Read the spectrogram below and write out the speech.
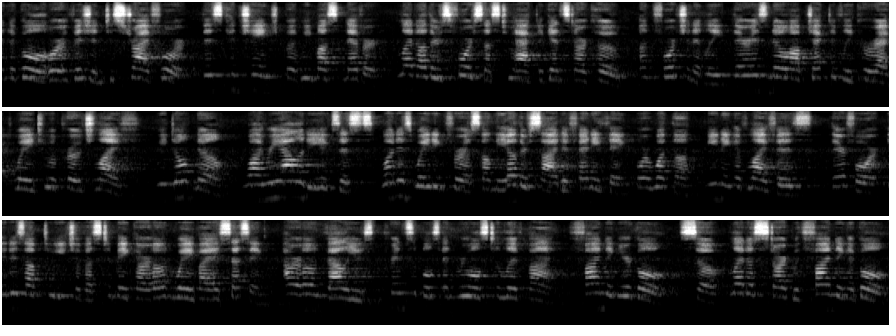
and a goal or a vision to strive for. This can change, but we must never let others force us to act against our code. Unfortunately, there is no objectively correct way to approach life. We don't know why reality exists, what is waiting for us on the other side, if anything, or what the meaning of life is. Therefore, it is up to each of us to make our own way by assessing our own values, principles, and rules to live by. Finding your goal. So, let us start with finding a goal,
